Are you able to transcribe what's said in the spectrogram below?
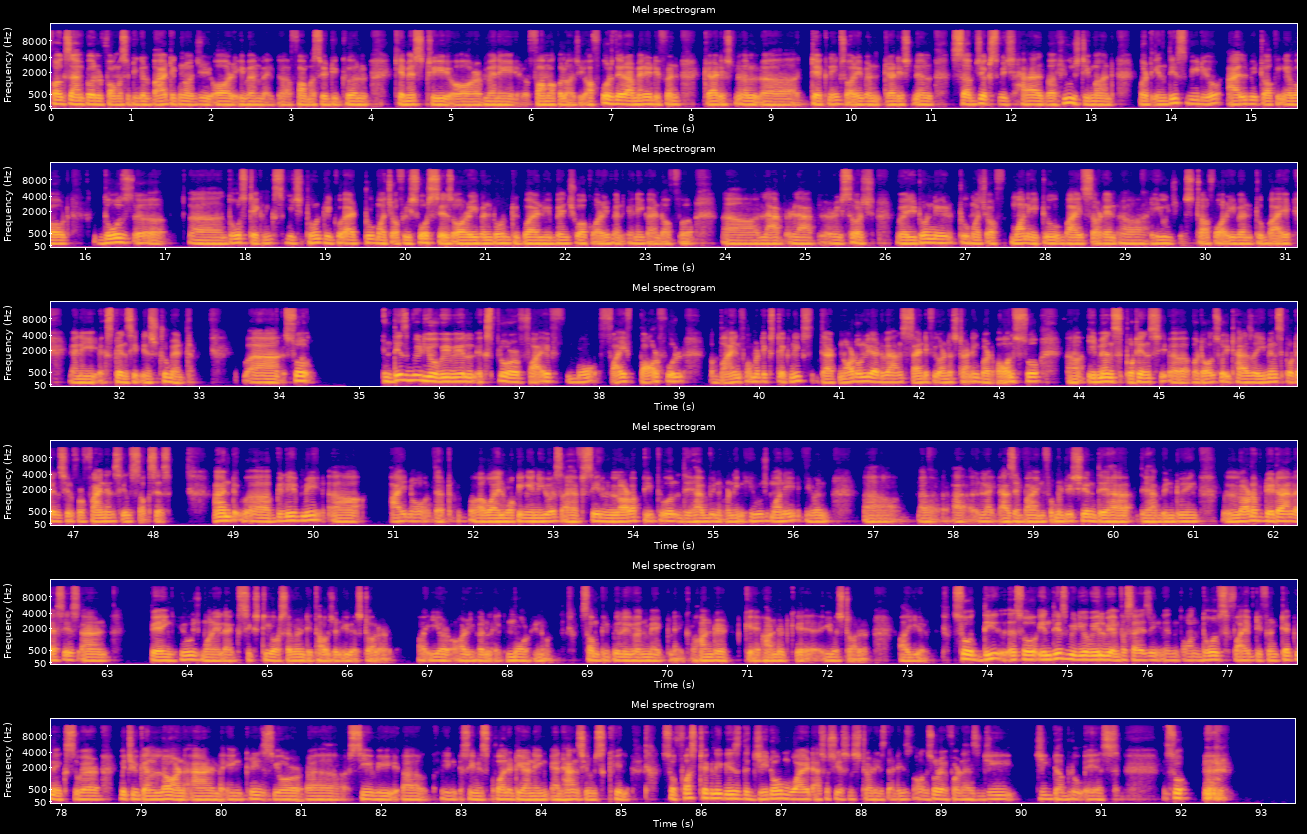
for example, pharmaceutical biotechnology or even like uh, pharmaceutical chemistry or many pharmacology. Of course, there are many different traditional uh, techniques or even traditional subjects which have a huge demand. But in this video, I'll be talking about those uh, uh, those techniques which don't require too much of resources or even don't require any bench work or even any kind of uh, uh, lab lab research where you don't need too much of money to buy certain uh, huge stuff or even to buy any expensive instrument. Uh, so in this video, we will explore five more five powerful bioinformatics techniques that not only advance scientific understanding but also uh, immense potential. Uh, but also it has an immense potential for financial success. And uh, believe me, uh, I know that uh, while working in US, I have seen a lot of people. They have been earning huge money, even uh, like as a bioinformatician, they have they have been doing a lot of data analysis and paying huge money like 60 or 70,000 US dollar a year or even like more, you know. Some people even make like 100k, 100k US dollar a year. So these so in this video we'll be emphasizing in on those five different techniques where which you can learn and increase your uh, CV uh, CV's quality and enhance your skill. So first technique is the genome wide association studies that is also referred as G GWAS. So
